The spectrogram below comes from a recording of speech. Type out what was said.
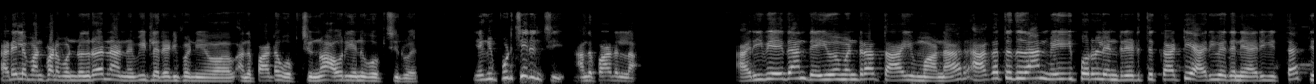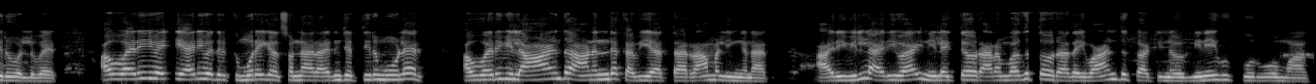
கடையில மண்பாடம் பண்ணிட்டு வந்துடுவார் நான் வீட்டுல ரெடி பண்ணி அந்த பாட்டை ஒப்பிச்சிடணும். அவர் எனக்கு ஒப்பிச்சிடுவாரு எங்களுக்கு பிடிச்சிருந்துச்சு அந்த பாடல்லாம். அறிவேதான் தெய்வம் என்றார் தாயுமானார். அகத்ததுதான் மெய்ப்பொருள் என்று எடுத்துக்காட்டி அறிவதனை அறிவித்தார் திருவள்ளுவர். அவ்வறிவை அறிவதற்கு முறைகள் சொன்னார் அறிஞர் திருமூலர். அவ்வறிவில் ஆழ்ந்து ஆனந்த கவியாத்தார் ராமலிங்கனார். அறிவில் அறிவாய் நிலைத்தோர் அறம் வகுத்தோர் அதை வாழ்ந்து காட்டினோர் நினைவு கூறுவோமாக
